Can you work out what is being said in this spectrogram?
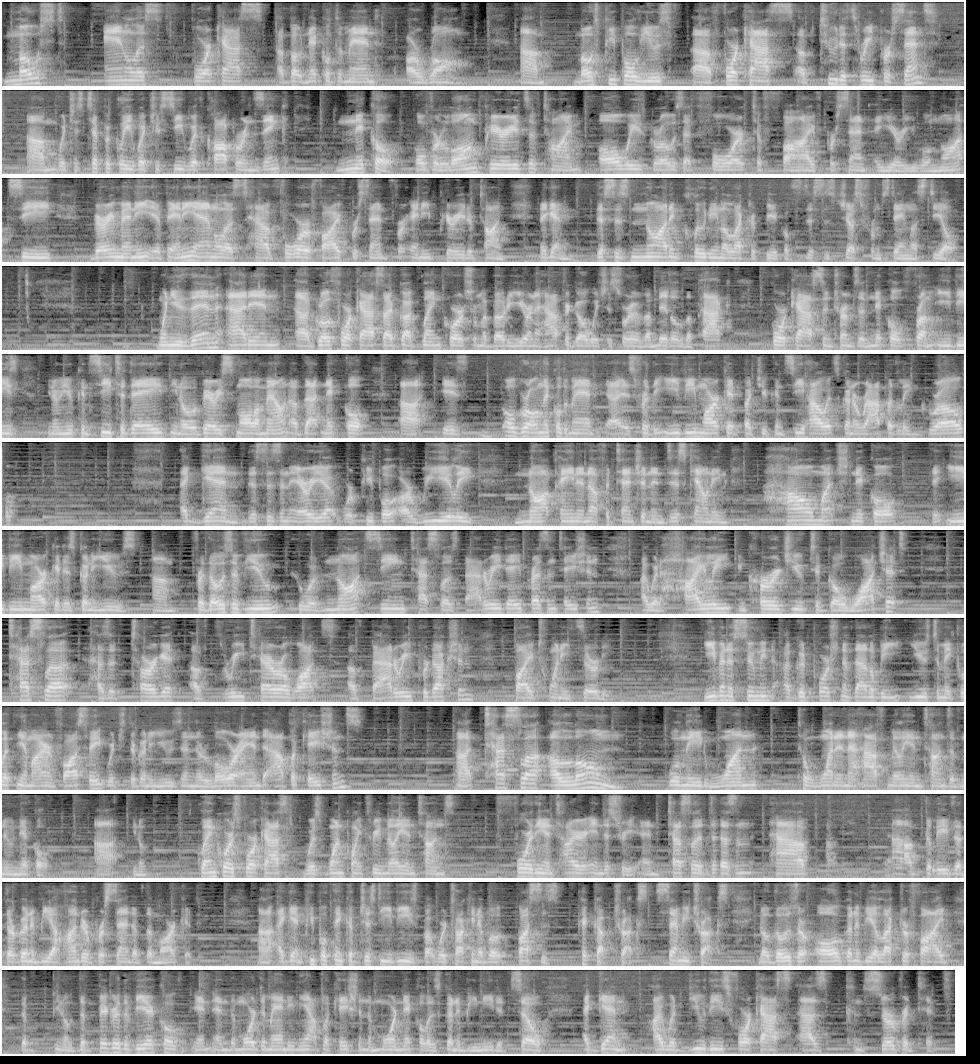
most analyst forecasts about nickel demand are wrong. Um, most people use uh, forecasts of 2 to 3%, um, which is typically what you see with copper and zinc. Nickel, over long periods of time, always grows at 4 to 5% a year. You will not see very many, if any, analysts have 4 or 5% for any period of time. And again, this is not including electric vehicles, this is just from stainless steel. When you then add in growth forecast, I've got Glencore's from about a year and a half ago, which is sort of a middle of the pack forecast in terms of nickel from EVs. You know, you can see today, you know, a very small amount of that nickel uh, is overall nickel demand uh, is for the EV market, but you can see how it's going to rapidly grow. Again, this is an area where people are really not paying enough attention and discounting how much nickel the EV market is going to use. Um, for those of you who have not seen Tesla's Battery Day presentation, I would highly encourage you to go watch it. Tesla has a target of 3 terawatts of battery production by 2030. Even assuming a good portion of that will be used to make lithium iron phosphate, which they're going to use in their lower end applications, uh, Tesla alone will need one to one and a half million tons of new nickel. Uh, you know, Glencore's forecast was 1.3 million tons for the entire industry, and Tesla doesn't have uh, believe that they're going to be 100% of the market. Uh, again, people think of just EVs, but we're talking about buses, pickup trucks, semi trucks. You know, those are all going to be electrified. The you know, the bigger the vehicle and, and the more demanding the application, the more nickel is going to be needed. So, again, I would view these forecasts as conservative.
